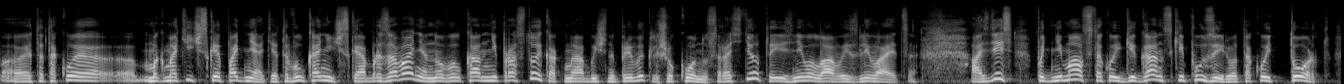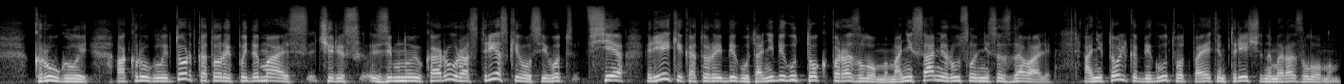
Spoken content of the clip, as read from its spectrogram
э, это такое э, магматическое поднятие, это вулканическое образование, но вулкан не простой, как мы обычно привыкли, что конус растет, и из него лава изливается. А здесь поднимался такой гигантский пузырь, вот такой торт круглый, округлый торт, который, поднимаясь через земную кору, растрескивался, и вот все реки, которые бегут, они бегут только по разломам, они сами русла не создавали, они только бегут вот по этим трещинам и разломам.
